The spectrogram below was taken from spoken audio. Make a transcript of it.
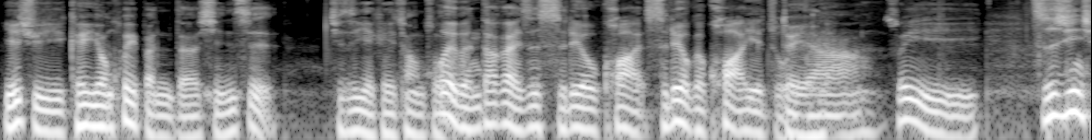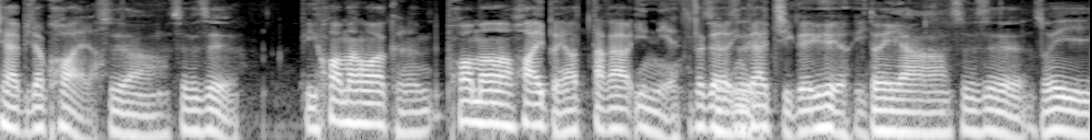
也许可以用绘本的形式，其实也可以创作。绘本大概也是十六跨十六个跨页左右。对呀，所以执行起来比较快了。是啊，是不是？比画漫画可能画漫画画一本要大概要一年，这个应该几个月而已。对呀，是不是？所以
